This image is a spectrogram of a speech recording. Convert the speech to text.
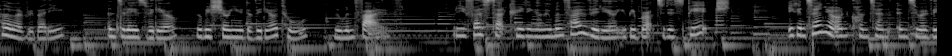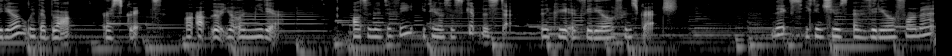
Hello everybody. In today's video, we'll be showing you the video tool, Lumen 5. When you first start creating a Lumen 5 video, you'll be brought to this page. You can turn your own content into a video with a blog or script, or upload your own media. Alternatively, you can also skip this step and create a video from scratch. Next, you can choose a video format.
